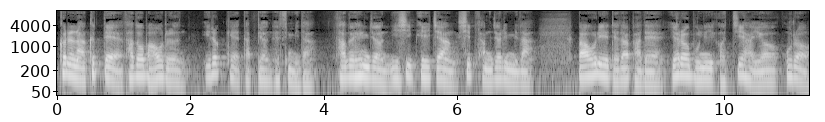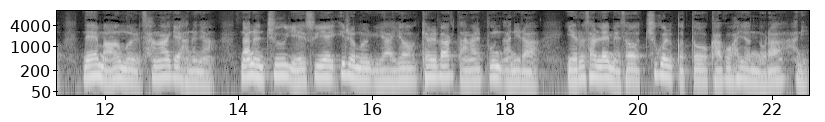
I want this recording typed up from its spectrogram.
그러나 그때 사도 바울은 이렇게 답변했습니다. 사도행전 21장 13절입니다. 바울이 대답하되 여러분이 어찌하여 울어 내 마음을 상하게 하느냐 나는 주 예수의 이름을 위하여 결박당할 뿐 아니라 예루살렘에서 죽을 것도 각오하였노라 하니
